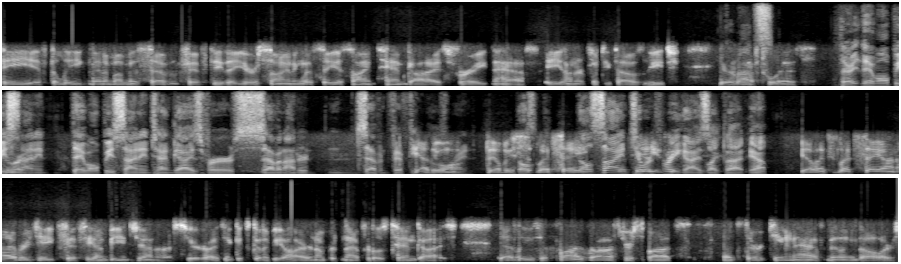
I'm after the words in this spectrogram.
see if the league minimum is 750 that you're signing. Let's say you sign 10 guys for eight and a half, 850,000 each. You're left with. They, they won't be signing. They won't be signing 10 guys for 700, 750. Yeah, they won't. They'll be. They'll, let's say they'll sign two or three guys like that. Yep. Yeah, let's let's say on average 850. I'm being generous here. I think it's going to be a higher number than that for those 10 guys. That leaves you five roster spots at 13 and a half million dollars.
